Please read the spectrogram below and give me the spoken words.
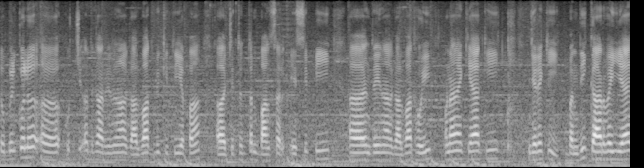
ਸੋ ਬਿਲਕੁਲ ਉੱਚ ਅਧਿਕਾਰੀ ਨਾਲ ਗੱਲਬਾਤ ਵੀ ਕੀਤੀ ਆਪਾਂ। ਜਤਿੰਦਰ ਬਾਂਸਲ ਏਸੀਪੀ ਦੇ ਨਾਲ ਗੱਲਬਾਤ ਹੋਈ। ਉਹਨਾਂ ਨੇ ਕਿਹਾ ਕਿ ਜਿਹੜੇ ਕਿ ਬੰਦੀ ਕਾਰਵਾਈ ਹੈ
